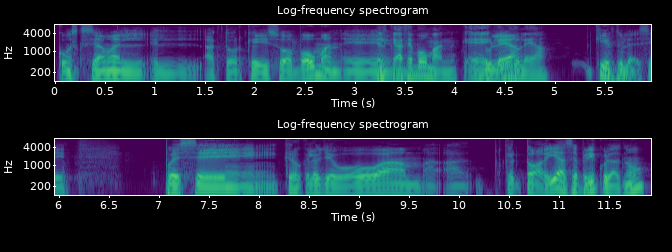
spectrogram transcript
¿Cómo es que se llama el, el actor que hizo a Bowman? Eh, El que hace Bowman, eh, que es Dulea. Dulea. Kirk. Douglas, sí. Pues eh, creo que lo llevó a, a- a- que todavía hace películas, ¿no?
